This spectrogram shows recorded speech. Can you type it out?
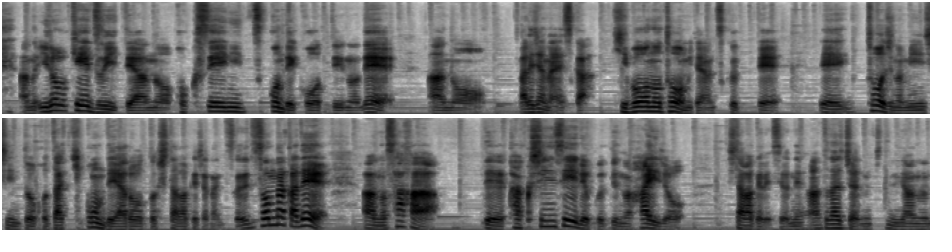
あの、色気づいて、あの、国政に突っ込んでいこうっていうので、あの、あれじゃないですか、希望の党みたいなのを作って、で、当時の民進党を抱き込んでやろうとしたわけじゃないですか。で、その中で、あの、左派で革新勢力っていうのを排除したわけですよね。あんたたちは、あの、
